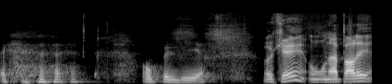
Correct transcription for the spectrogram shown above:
on peut le dire. Ok, on a parlé,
